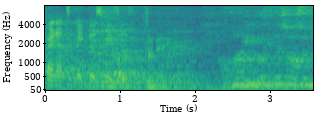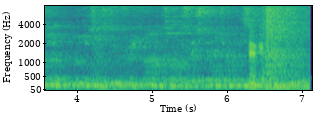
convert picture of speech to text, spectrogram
try not to make those faces. It's okay. Perfect.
